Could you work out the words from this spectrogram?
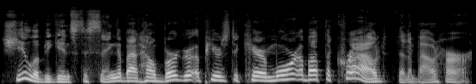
Sheila begins to sing about how Berger appears to care more about the crowd than about her.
